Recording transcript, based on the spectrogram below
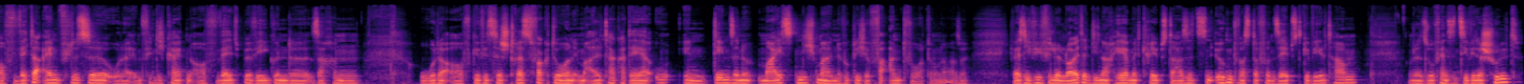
auf Wettereinflüsse oder Empfindlichkeiten auf weltbewegende Sachen oder auf gewisse Stressfaktoren im Alltag hat er ja in dem Sinne meist nicht mal eine wirkliche Verantwortung. Ne? Also ich weiß nicht, wie viele Leute, die nachher mit Krebs da sitzen, irgendwas davon selbst gewählt haben. Und insofern sind sie weder schuld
